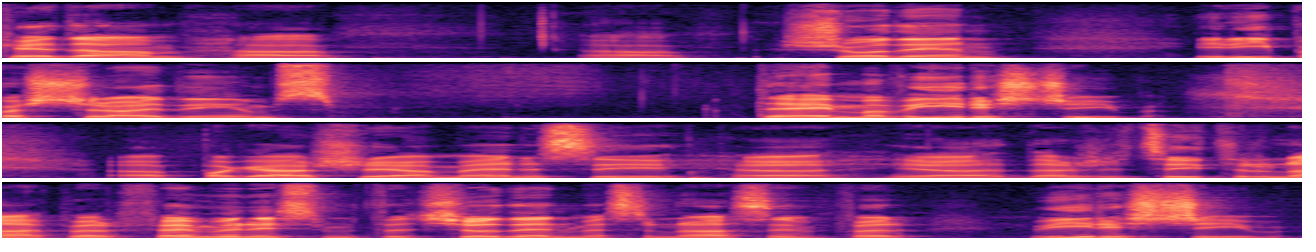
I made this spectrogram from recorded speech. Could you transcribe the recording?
Kedām, šodien ir īpašs raidījums. Tēma vīrišķība. Uh, pagājušajā mēnesī, uh, ja daži citi runāja par feminismu, tad šodien mēs runāsim par vīrišķību.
